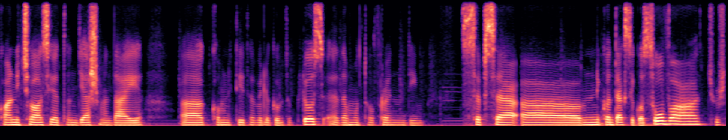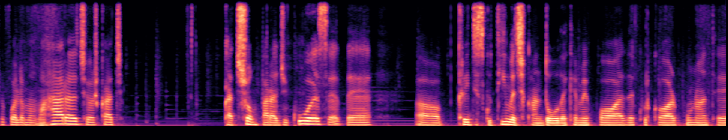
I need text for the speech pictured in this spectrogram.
ka një qasje të ndjeshme ndaj uh, komuniteteve LGBT+, edhe mund t'u ofrojnë ndihmë. Sepse uh, në një kontekst si Kosova, qysh e folëm ma herët, që është kaq kaq shumë paragjykues edhe uh, krejt diskutimet që kanë ndodhë e kemi pa edhe kur ka ardhë puna te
